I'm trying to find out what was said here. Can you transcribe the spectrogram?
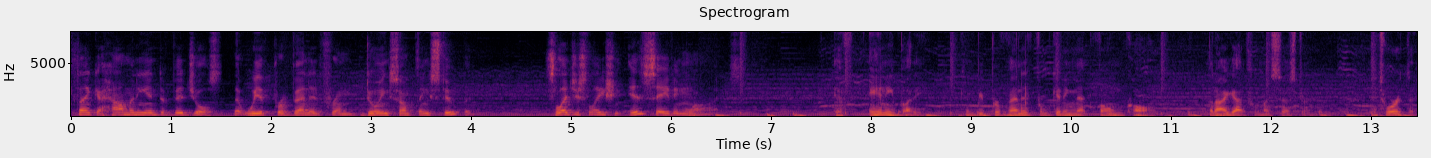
Think of how many individuals that we have prevented from doing something stupid. This legislation is saving lives. If anybody can be prevented from getting that phone call that I got from my sister, it's worth it.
